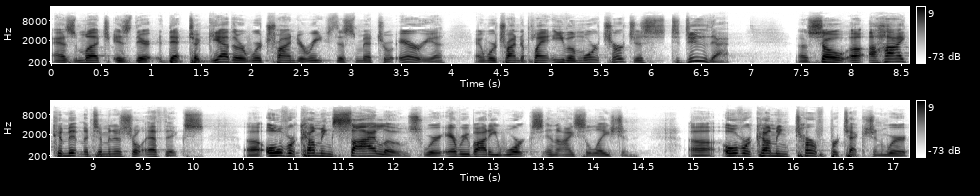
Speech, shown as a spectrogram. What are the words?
as much as that together we're trying to reach this metro area and we're trying to plant even more churches to do that. Uh, so, uh, a high commitment to ministerial ethics, uh, overcoming silos where everybody works in isolation, uh, overcoming turf protection where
